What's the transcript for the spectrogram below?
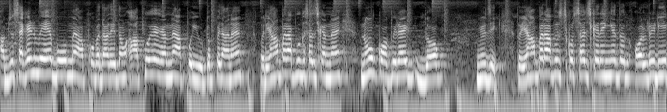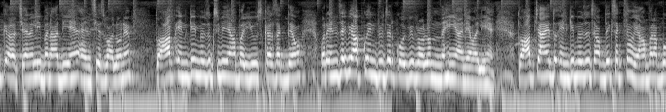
अब जो सेकेंड वे है, वो मैं आपको बता देता हूँ। आपको क्या करना है? आपको यूट्यूब पर जाना है और यहाँ पर आपको सर्च करना है नो कॉपीराइट ब्लॉग म्यूज़िक तो यहाँ पर आप इसको सर्च करेंगे तो ऑलरेडी एक चैनल ही बना दिए हैं एन वालों ने। तो आप इनके म्यूज़िक्स भी यहाँ पर यूज़ कर सकते हो और इनसे भी आपको इन फ्यूचर कोई भी प्रॉब्लम नहीं आने वाली है। तो आप चाहें तो इनके म्यूज़िक्स आप देख सकते हो। यहाँ पर आपको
